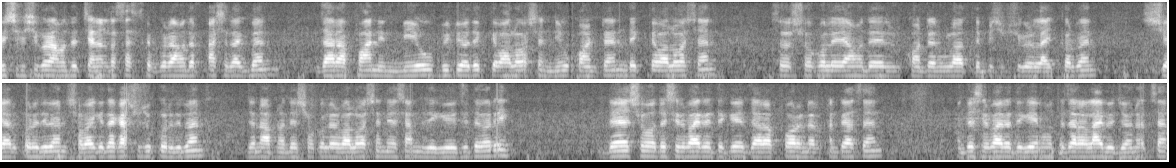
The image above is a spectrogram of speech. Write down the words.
বেশি বেশি করে আমাদের চ্যানেলটা সাবস্ক্রাইব করে আমাদের পাশে থাকবেন। যারা ফানি নিউ ভিডিও দেখতে ভালোবাসেন নিউ কন্টেন্ট দেখতে ভালোবাসেন সো সকলে আমাদের কন্টেন্টগুলোতে বেশি বেশি করে লাইক করবেন শেয়ার করে দিবেন, সবাইকে দেখার সুযোগ করে দিবেন। যেন আপনাদের সকলের ভালোবাসা নিয়ে সামনে এগিয়ে যেতে পারি। দেশ ও দেশের বাইরে থেকে যারা ফরেনার কান্ট্রি আছেন, দেশের বাইরে থেকে এই মুহূর্তে যারা লাইভে জয়েন হচ্ছেন,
